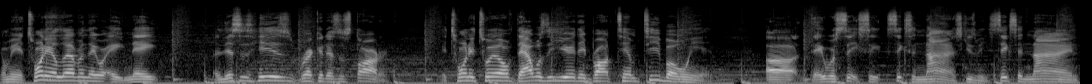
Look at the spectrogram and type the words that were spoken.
I mean, in 2011 they were eight and eight, and this is his record as a starter. In 2012, that was the year they brought Tim Tebow in. Uh, they were six, six, six and nine, excuse me, six and nine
